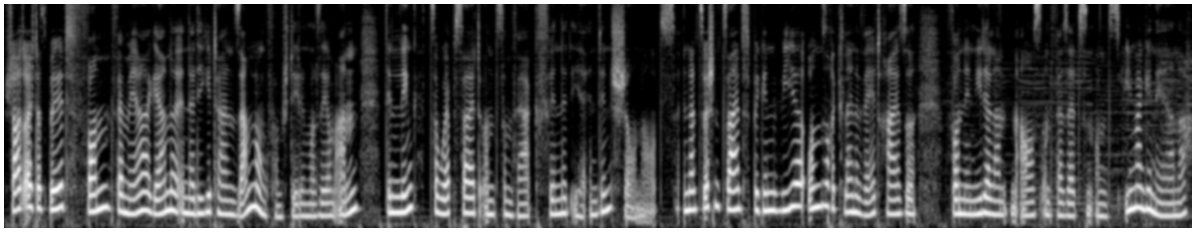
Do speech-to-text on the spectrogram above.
Schaut euch das Bild von Vermeer gerne in der digitalen Sammlung vom Städelmuseum an. Den Link zur Website und zum Werk findet ihr in den Show Notes. In der Zwischenzeit beginnen wir unsere kleine Weltreise von den Niederlanden aus und versetzen uns imaginär nach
